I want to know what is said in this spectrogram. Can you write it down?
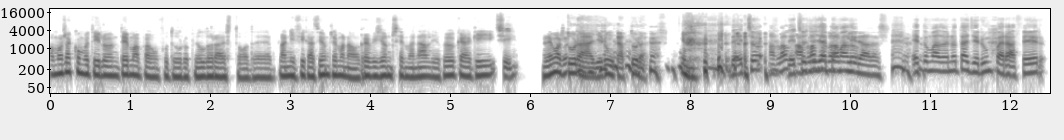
Vamos a convertirlo en tema para un futuro, píldora esto de planificación semanal, revisión semanal. Yo creo que aquí Sí. Veremos... Captura, Jerún, captura. De hecho, Habla- de hecho yo ya he tomado, he tomado nota, Jerún, para hacer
